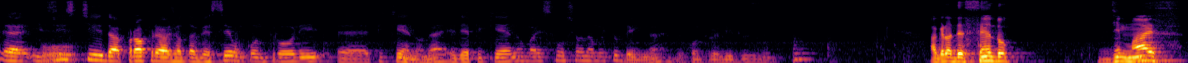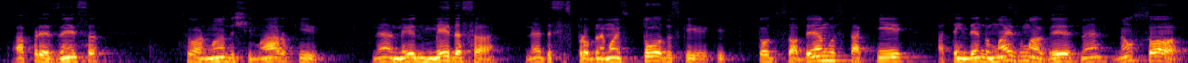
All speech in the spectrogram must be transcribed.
É, existe da própria JVC um controle é, pequeno, né? Ele é pequeno, mas funciona muito bem, né? Do controle do zoom. agradecendo demais a presença do senhor Armando Shimaro, que né, no meio, no meio dessa, né, desses problemões todos que, que todos sabemos, está aqui atendendo mais uma vez, né, não só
